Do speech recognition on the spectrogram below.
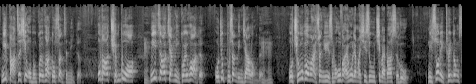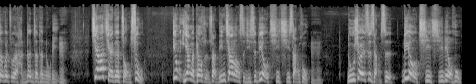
你把这些我们规划都算成你的，我把它全部哦，你只要讲你规划的，我就不算林佳龙的，我全部都把你算进去。什么五百户、两百七十户、七百八十户，你说你推动社会住宅很认真、很努力，加起来的总数用一样的标准算，林佳龙时期是六七七三户。卢秀燕市长是六七七六户，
